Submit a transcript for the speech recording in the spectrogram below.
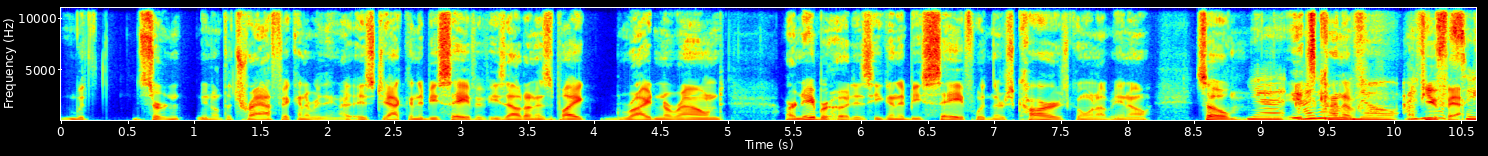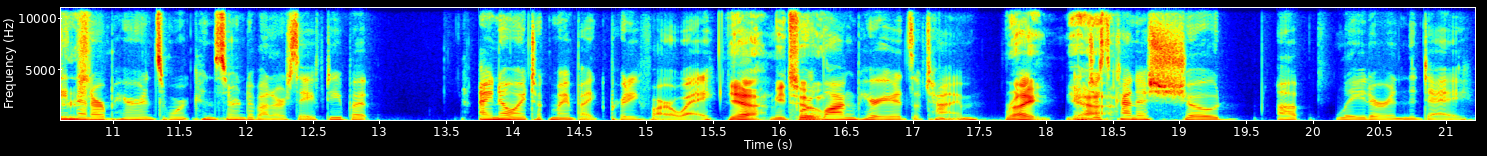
with certain, you know, the traffic and everything. Is Jack going to be safe if he's out on his bike riding around? Our neighborhood? Is he going to be safe when there's cars going up? You know, so yeah, it's kind of know. a I'm few not factors. Saying that our parents weren't concerned about our safety, but I know I took my bike pretty far away. Yeah, me too. For long periods of time. Right. Yeah. It just kind of showed up later in the day.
